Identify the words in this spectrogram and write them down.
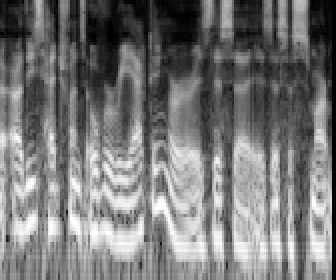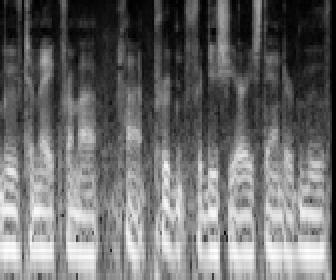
Are, are these hedge funds overreacting, or is this a, is this a smart move to make from a kind of prudent fiduciary standard move?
